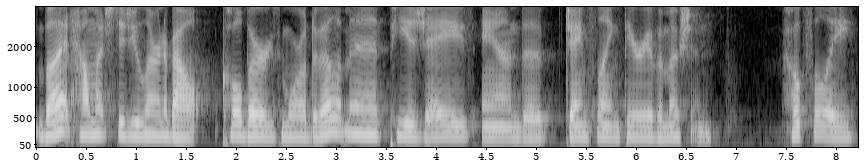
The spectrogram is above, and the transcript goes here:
But how much did you learn about Kohlberg's moral development, Piaget's, and the James Lange theory of emotion? Hopefully,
